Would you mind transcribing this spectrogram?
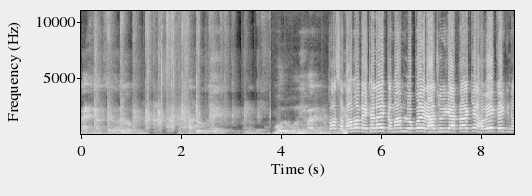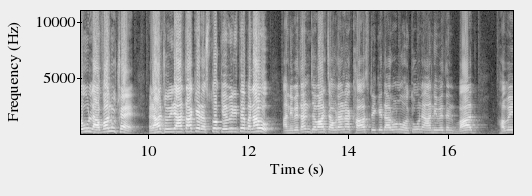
લાઈન લાગશે જો. આટલું નહીં તો આ સભામાં બેઠેલા એ તમામ લોકોએ રાહ જોઈ રહ્યા હતા કે હવે કંઈક નવું લાવવાનું છે. રાહ જોઈ રહ્યા હતા કે રસ્તો કેવી રીતે બનાવો. આ નિવેદન જવાહર ચાવડાના ખાસ ટેકેદારોનું હતું અને આ નિવેદન બાદ હવે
